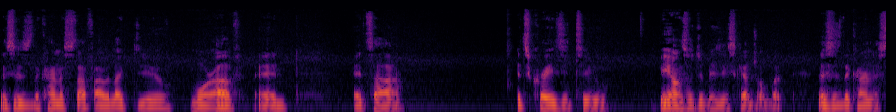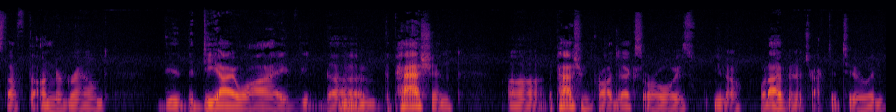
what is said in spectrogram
this is the kind of stuff i would like to do more of and it's uh it's crazy to be on such a busy schedule, but this is the kind of stuff, the underground, the the DIY, the the, Mhm. the passion, uh, the passion projects are always you know what I've been attracted to and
